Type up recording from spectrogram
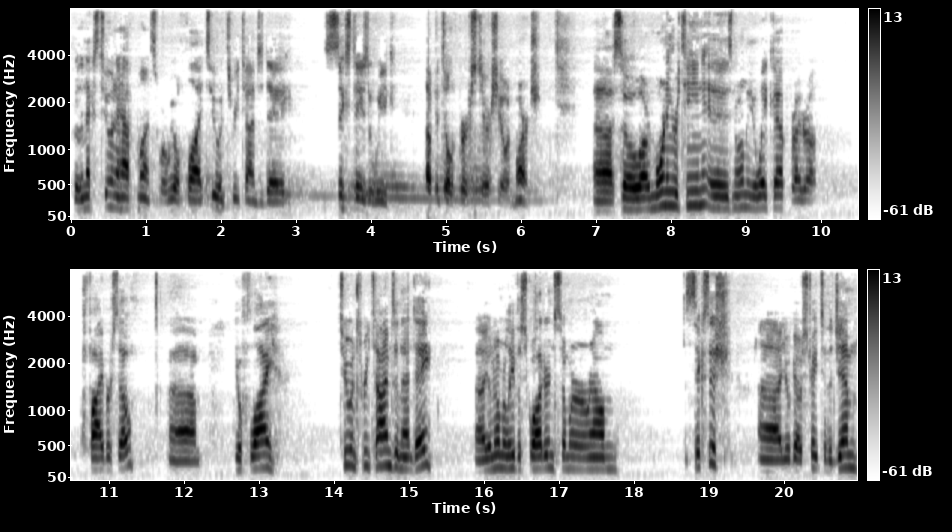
for the next two and a half months, where we will fly two and three times a day, six days a week, up until the first air show in March. Uh, so our morning routine is normally you wake up right around five or so. Um, you'll fly two and three times in that day. Uh, you'll normally leave the squadron somewhere around six-ish. Uh, you'll go straight to the gym.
